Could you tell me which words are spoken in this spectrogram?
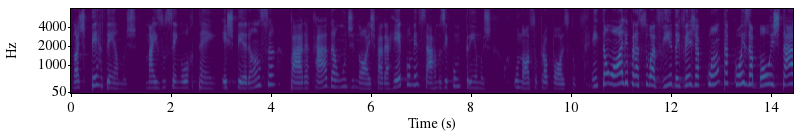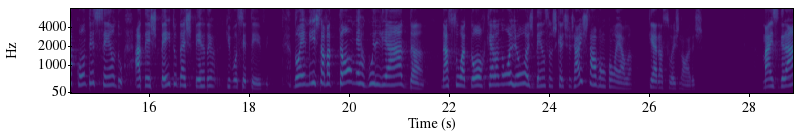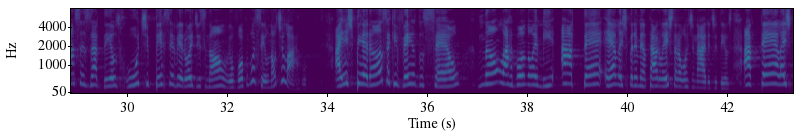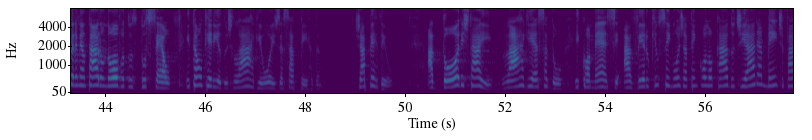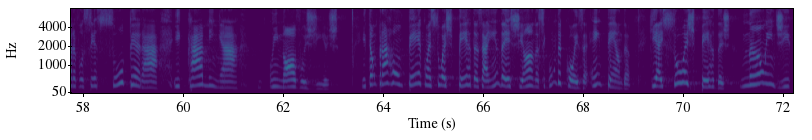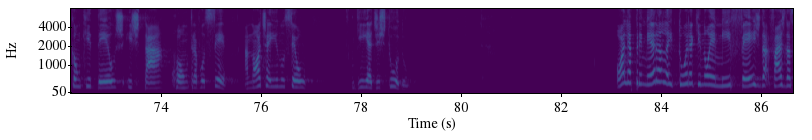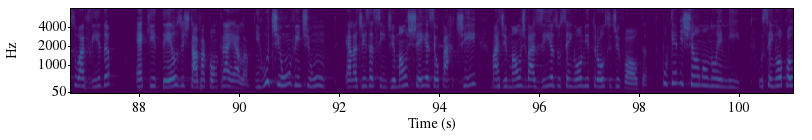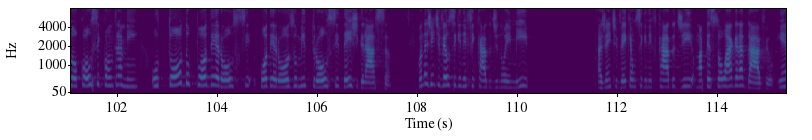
Nós perdemos, mas o Senhor tem esperança para cada um de nós, para recomeçarmos e cumprirmos o nosso propósito. Então, olhe para a sua vida e veja quanta coisa boa está acontecendo a despeito das perdas que você teve. Noemi estava tão mergulhada na sua dor que ela não olhou as bênçãos que já estavam com ela, que eram as suas noras. Mas graças a Deus, Ruth perseverou e disse: Não, eu vou com você, eu não te largo. A esperança que veio do céu não largou Noemi até ela experimentar o extraordinário de Deus, até ela experimentar o novo do, do céu. Então, queridos, largue hoje essa perda. Já perdeu. A dor está aí. Largue essa dor e comece a ver o que o Senhor já tem colocado diariamente para você superar e caminhar em novos dias. Então, para romper com as suas perdas ainda este ano, a segunda coisa, entenda que as suas perdas não indicam que Deus está contra você. Anote aí no seu guia de estudo. Olha, a primeira leitura que Noemi fez faz da sua vida é que Deus estava contra ela. Em Ruth 1, 21, ela diz assim: De mãos cheias eu parti, mas de mãos vazias o Senhor me trouxe de volta. Por que me chamam Noemi? O Senhor colocou-se contra mim, o Todo-Poderoso poderoso me trouxe desgraça. Quando a gente vê o significado de Noemi, a gente vê que é um significado de uma pessoa agradável. E,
